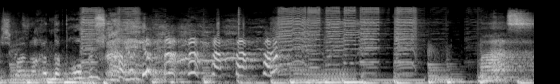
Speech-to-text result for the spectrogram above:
Ich war noch in der Probezeit. Mats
